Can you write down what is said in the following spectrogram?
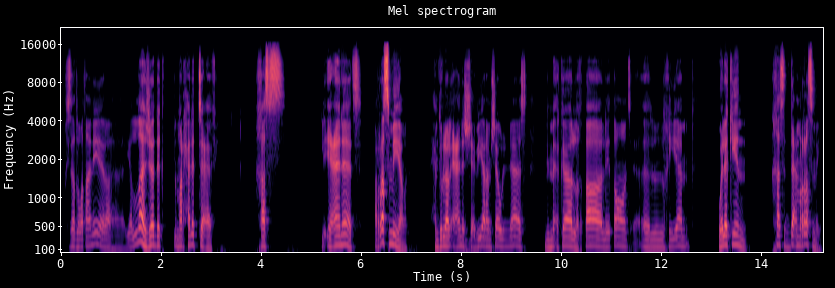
الاقتصاد الوطني راه يلاه جا داك المرحله التعافي خاص الإعانات الرسمية الحمد لله الاعانات الشعبية راه مشاو للناس المأكل الغطاء لي طونت الخيام. ولكن خاص الدعم الرسمي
